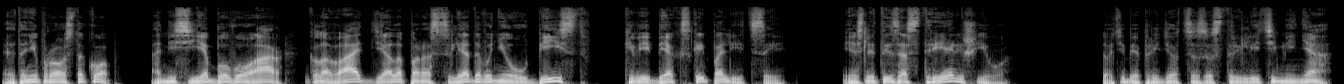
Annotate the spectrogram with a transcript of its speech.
Это не просто коп, а месье Бовуар, глава отдела по расследованию убийств квебекской полиции. Если ты застрелишь его, то тебе придется застрелить и меня,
